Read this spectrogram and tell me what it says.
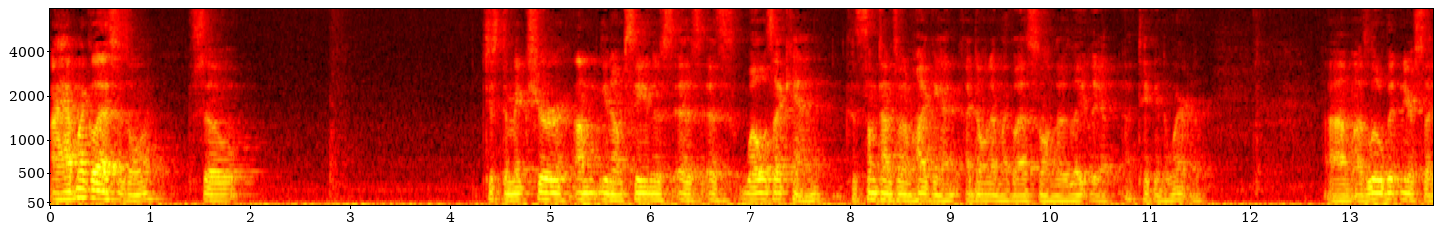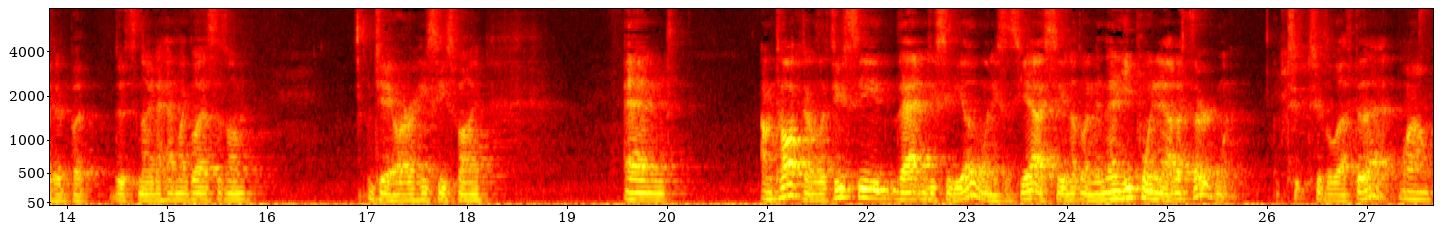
I have my glasses on, so just to make sure I'm you know I'm seeing as as, as well as I can because sometimes when I'm hiking I, I don't have my glasses on, but lately I've, I've taken to wearing them. Um, I'm a little bit nearsighted, but this night I had my glasses on. Jr. He sees fine, and I'm talking to him. I was like, "Do you see that? And do you see the other one?" He says, "Yeah, I see another one." And then he pointed out a third one to, to the left of that. Wow.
